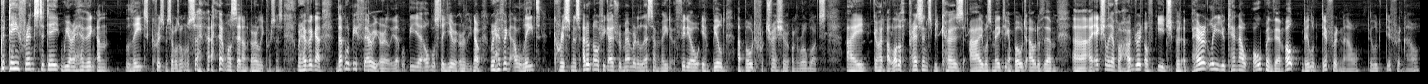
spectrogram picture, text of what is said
Good day, friends. Today we are having an late Christmas. I was almost, I almost said an early Christmas. We're having a, that would be very early. That would be uh, almost a year early. No, we're having a late Christmas. I don't know if you guys remember the last time I made a video in Build a Boat for Treasure on Roblox. I got a lot of presents because I was making a boat out of them. Uh, I actually have a hundred of each, but apparently you can now open them. Oh, they look different now. They look different now.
